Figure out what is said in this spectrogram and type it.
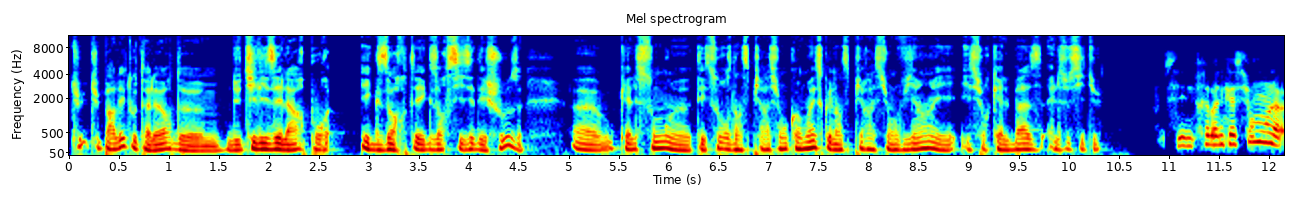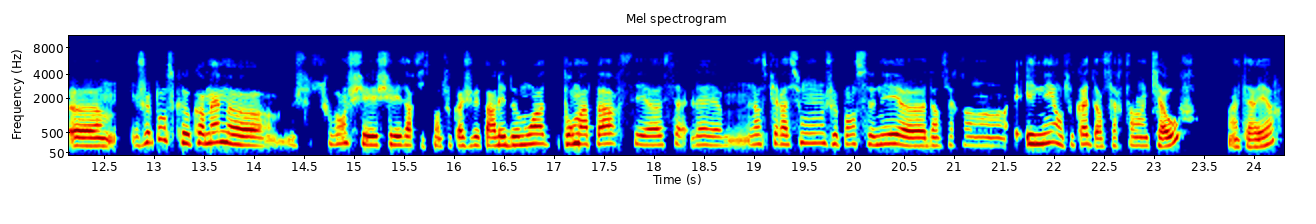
Tu, parlais tout à l'heure d'utiliser l'art pour exhorter, exorciser des choses. Euh, quelles sont euh, tes sources d'inspiration? Comment est-ce que l'inspiration vient et, sur quelle base elle se situe? C'est une très bonne question. Euh, je pense que quand même, souvent chez, les artistes, en tout cas je vais parler de moi, pour ma part, c'est l'inspiration, je pense, naît d'un certain, est née en tout cas d'un certain chaos intérieur,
